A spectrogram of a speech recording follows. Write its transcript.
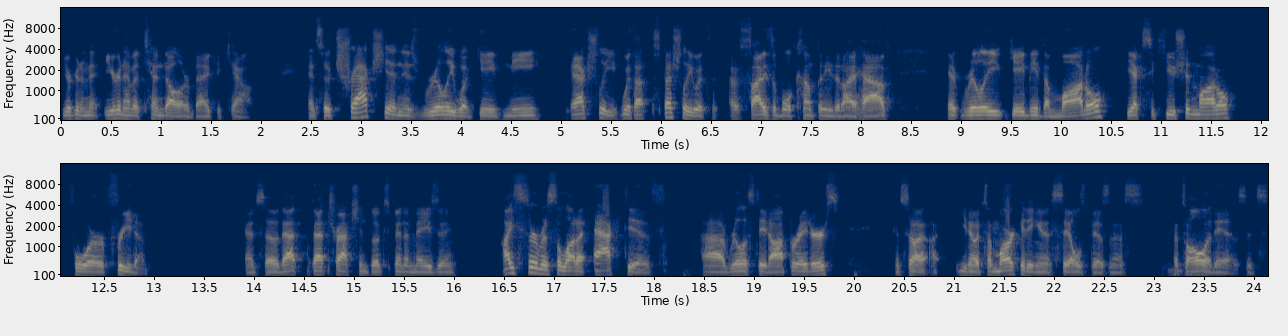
you're gonna you're gonna have a $10 bank account. And so Traction is really what gave me actually with especially with a sizable company that I have, it really gave me the model, the execution model for freedom. And so that, that traction book's been amazing. I service a lot of active uh, real estate operators. And so, I, you know, it's a marketing and a sales business. That's all it is. It's,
